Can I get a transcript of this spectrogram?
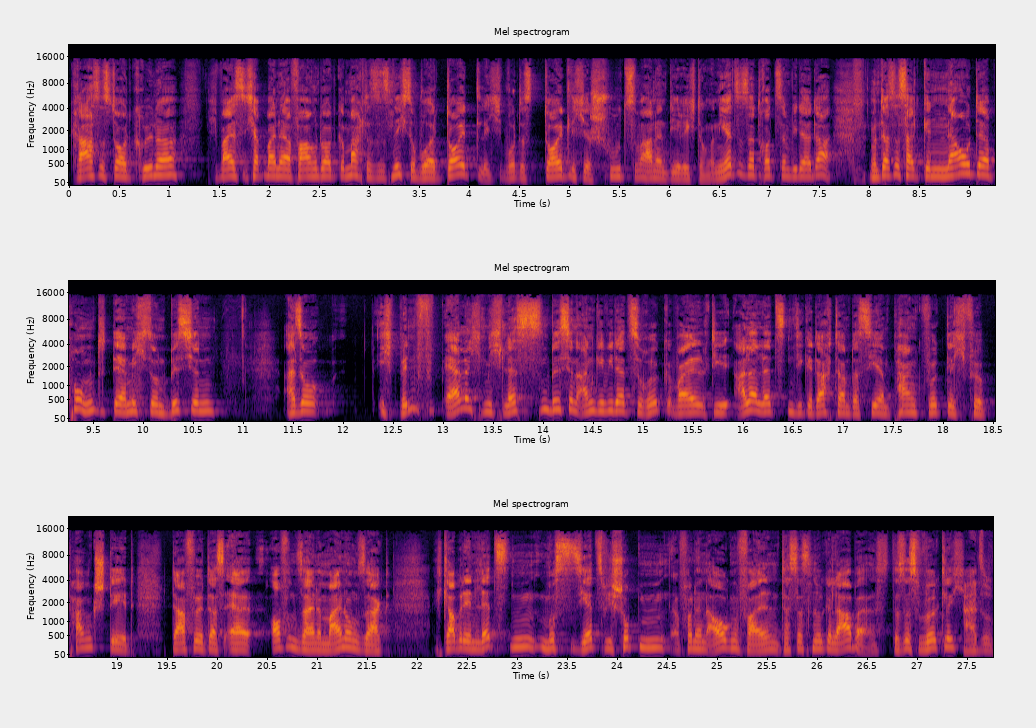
Gras ist dort grüner. Ich weiß, ich habe meine Erfahrung dort gemacht. Das ist nicht so, wo er deutlich, wo das deutliche Shoots waren in die Richtung. Und jetzt ist er trotzdem wieder da. Und das ist halt genau der Punkt, der mich so ein bisschen, also ich bin ehrlich, mich lässt es ein bisschen angewidert zurück, weil die allerletzten, die gedacht haben, dass hier im Punk wirklich für Punk steht, dafür, dass er offen seine Meinung sagt. Ich glaube, den letzten muss es jetzt wie Schuppen von den Augen fallen, dass das nur Gelaber ist. Das ist wirklich also,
